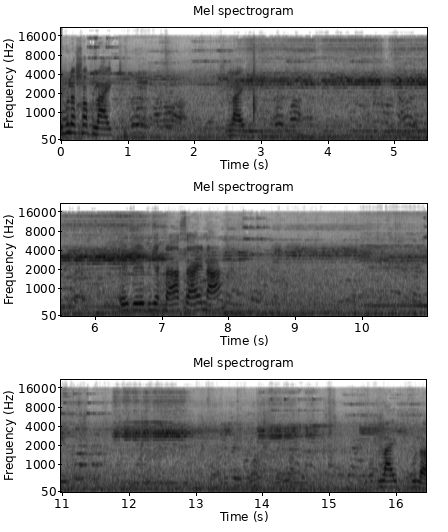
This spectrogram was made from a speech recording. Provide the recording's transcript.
এগুলো সব লাইট লাইট এই যে এদিকে একটা আছে আয়না। লাইটগুলা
